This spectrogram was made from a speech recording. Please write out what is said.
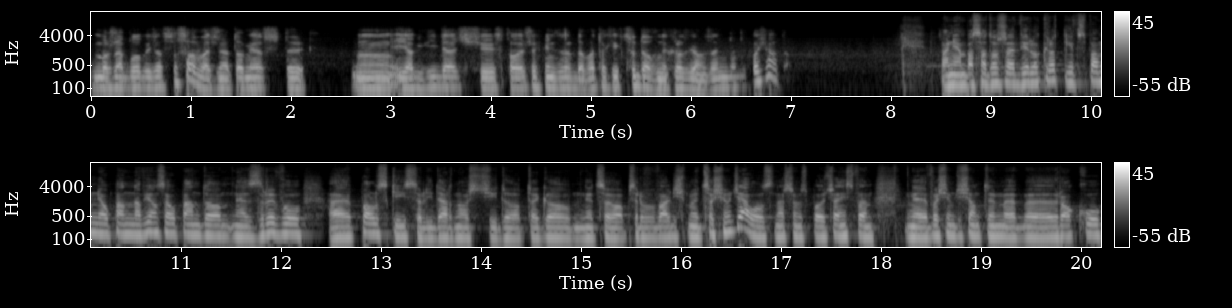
można byłoby zastosować. Natomiast jak widać, społeczność międzynarodowa takich cudownych rozwiązań no, nie posiada. Panie ambasadorze, wielokrotnie wspomniał Pan, nawiązał Pan do e, zrywu e, polskiej solidarności, do tego, co obserwowaliśmy, co się działo z naszym społeczeństwem e, w 80 roku.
